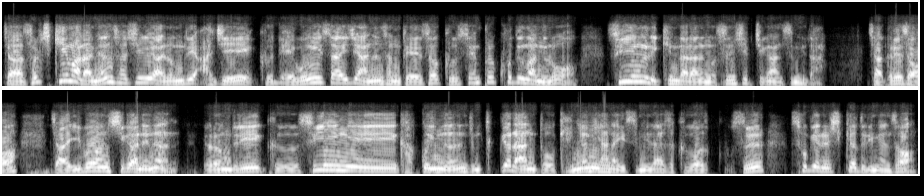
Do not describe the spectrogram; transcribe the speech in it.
자, 솔직히 말하면 사실 여러분들이 아직 그 내공이 쌓이지 않은 상태에서 그 샘플 코드만으로 스윙을 익힌다라는 것은 쉽지가 않습니다. 자, 그래서 자, 이번 시간에는 여러분들이 그 스윙에 갖고 있는 좀 특별한 또 개념이 하나 있습니다. 그래서 그것을 소개를 시켜드리면서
